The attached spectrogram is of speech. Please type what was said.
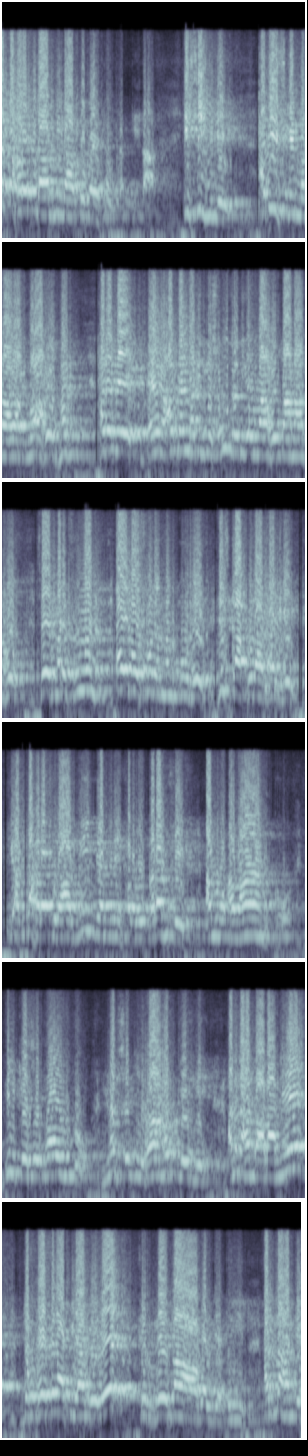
اللہ رب العالمین آپ کو محفوظ رکھے گا اسی لیے حدیث کے اندر آیا اللہ اکبر حضرت عبداللہ بن مسعود رضی اللہ تعالیٰ عنہ سے مرفوعاً اور موصولا منقول ہے جس کا یہ ہے کہ اللہ رب العالمین نے اپنے فضل و کرم سے امن و امان کو، دل کے سکون کو، نفس کی راحت کے لیے اللہ تعالیٰ نے جو فیصلہ کیا وہ یہ پھر رضا والیقین اللہ کے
